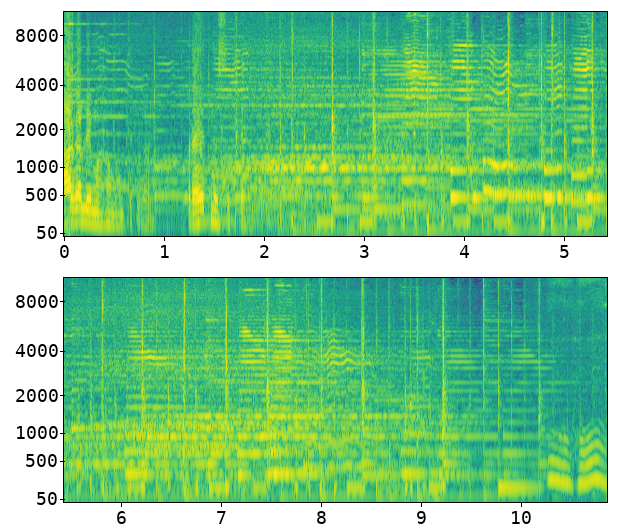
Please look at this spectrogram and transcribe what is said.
ಆಗಲಿ ಮಹಾಮಂತ್ರಿಗಳು ಪ್ರಯತ್ನಿಸುತ್ತೇನೆ. ಓಹೋ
